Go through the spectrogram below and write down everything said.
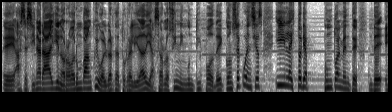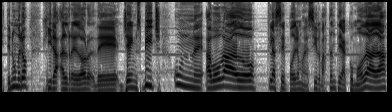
eh, asesinar a alguien o robar un banco y volverte a tu realidad y hacerlo sin ningún tipo de consecuencias. Y la historia puntualmente de este número gira alrededor de James Beach, un eh, abogado, clase podríamos decir bastante acomodada,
